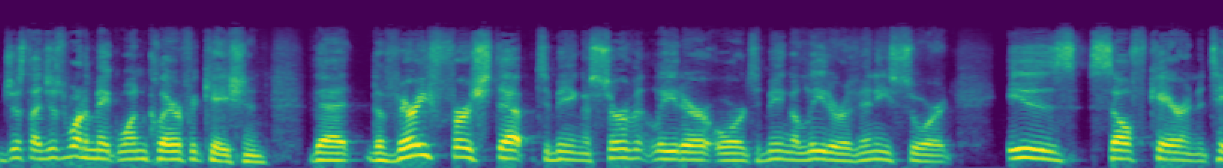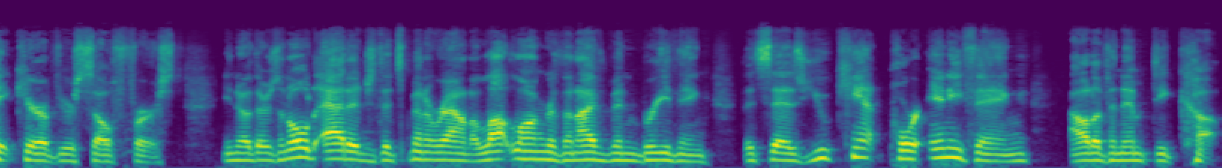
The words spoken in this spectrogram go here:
just I just want to make one clarification that the very first step to being a servant leader or to being a leader of any sort is self-care and to take care of yourself first. You know, there's an old adage that's been around a lot longer than I've been breathing that says you can't pour anything out of an empty cup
